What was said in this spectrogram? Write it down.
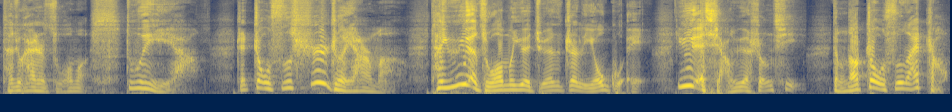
他就开始琢磨：对呀，这宙斯是这样吗？他越琢磨越觉得这里有鬼，越想越生气。等到宙斯来找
